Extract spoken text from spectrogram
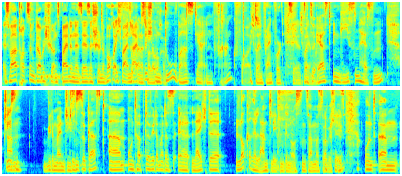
Es war trotzdem, glaube ich, für uns beide eine sehr, sehr schöne Woche. Ich war in So Leipzig und du warst ja in Frankfurt. Ich war in Frankfurt. Erzähl, ich war mal. zuerst in Gießen, Hessen. Gießen. Ähm, wieder mal in Gießen Gießen. zu Gast ähm, und habe da wieder mal das äh, leichte, lockere Landleben genossen, sagen wir so, wie Okay. es ist. Und ähm,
